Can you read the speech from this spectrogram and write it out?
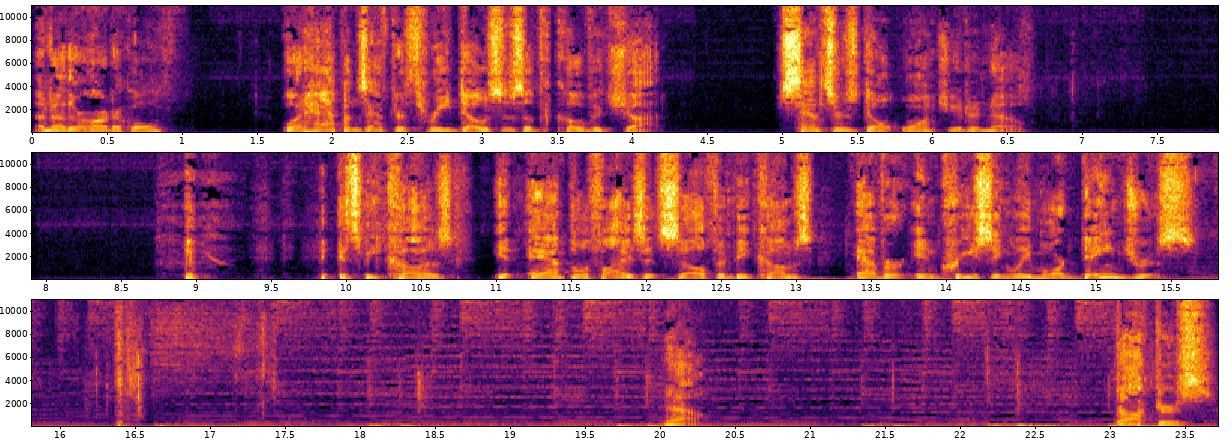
Another article What happens after three doses of the COVID shot? Censors don't want you to know. it's because it amplifies itself and becomes ever increasingly more dangerous. Now, doctors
